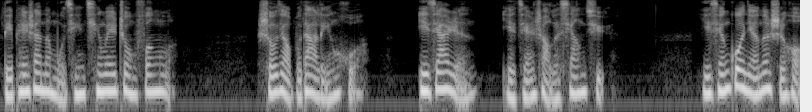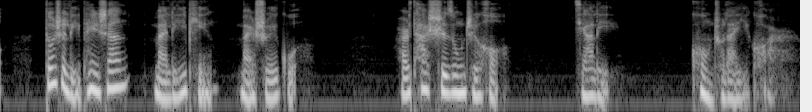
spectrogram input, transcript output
李佩珊的母亲轻微中风了，手脚不大灵活，一家人。也减少了相聚。以前过年的时候，都是李佩珊买礼品、买水果，而他失踪之后，家里空出来一块儿。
